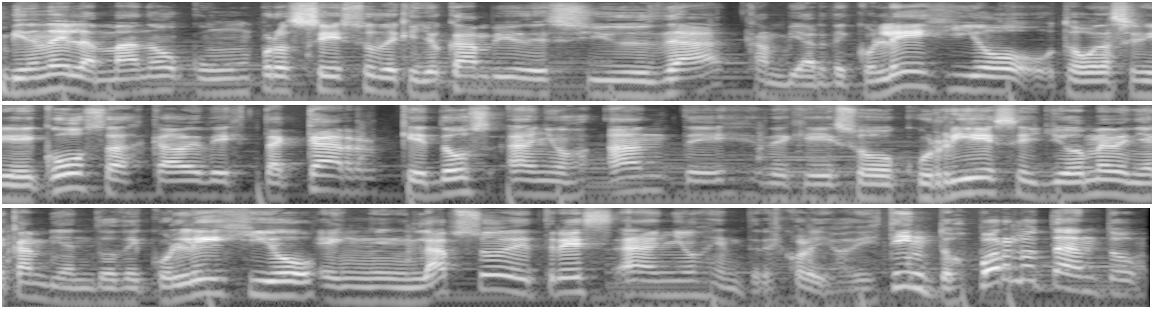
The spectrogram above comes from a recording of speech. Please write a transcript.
viene de la mano con un proceso de que yo cambio de ciudad, cambiar de colegio, toda una serie de cosas. Cabe destacar que dos años antes de que eso ocurriese, yo me venía cambiando de colegio en el lapso de tres años en tres colegios distintos. Por lo tanto,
